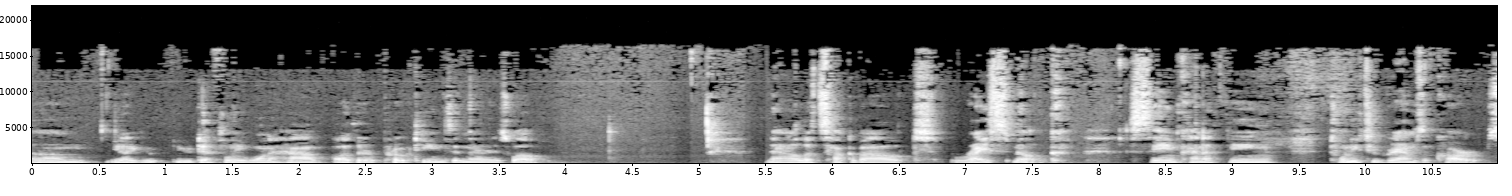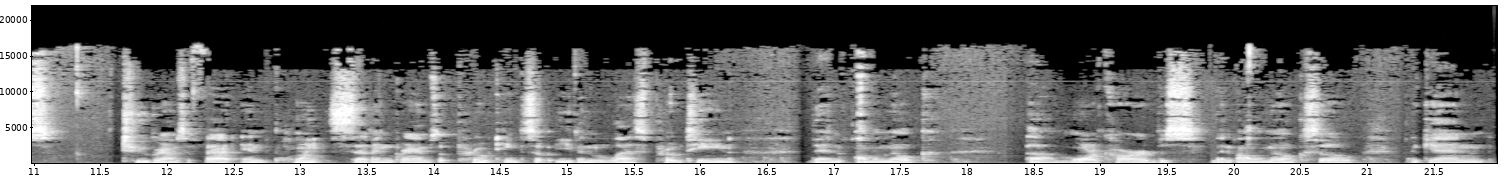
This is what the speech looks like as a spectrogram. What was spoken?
um, you know, you, you definitely want to have other proteins in there as well. Now let's talk about rice milk. Same kind of thing, 22 grams of carbs, 2 grams of fat, and 0.7 grams of protein. So even less protein than almond milk, uh, more carbs than almond milk. So again,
